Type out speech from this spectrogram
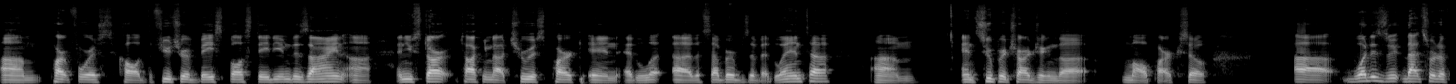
Um, part four is called The Future of Baseball Stadium Design. Uh, and you start talking about Truist Park in uh, the suburbs of Atlanta um, and supercharging the mall park. So, uh, what is that sort of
